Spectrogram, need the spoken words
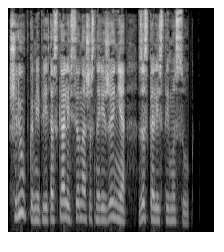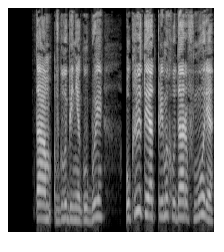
шлюпками перетаскали все наше снаряжение за скалистый мысок. Там, в глубине губы, укрытые от прямых ударов моря,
